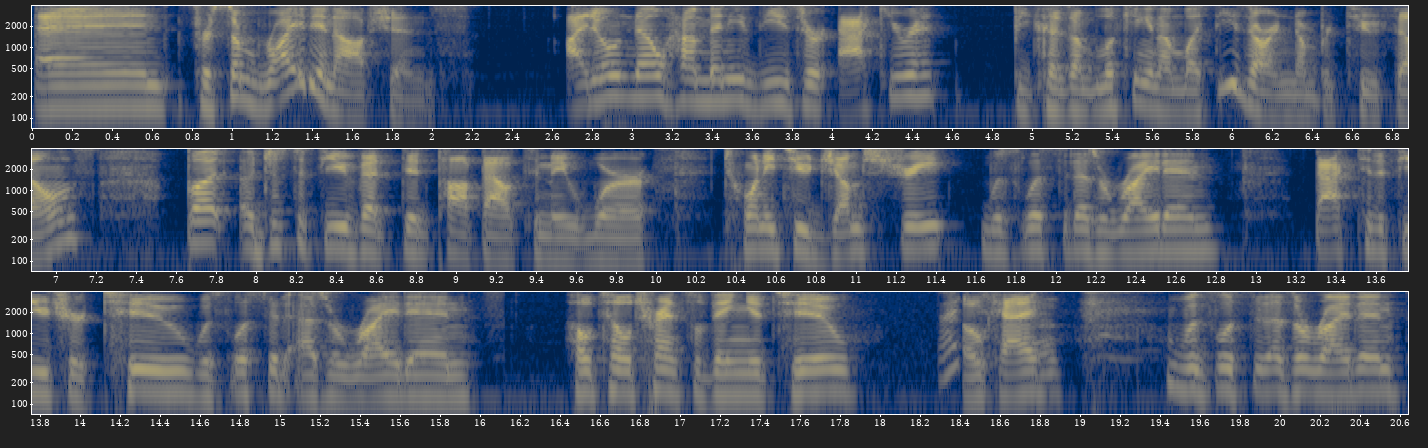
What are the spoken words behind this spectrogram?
And for some write in options, I don't know how many of these are accurate because I'm looking and I'm like, these aren't number two films. But uh, just a few that did pop out to me were 22 Jump Street was listed as a write in, Back to the Future 2 was listed as a write in, Hotel Transylvania 2, okay, was listed as a write in.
